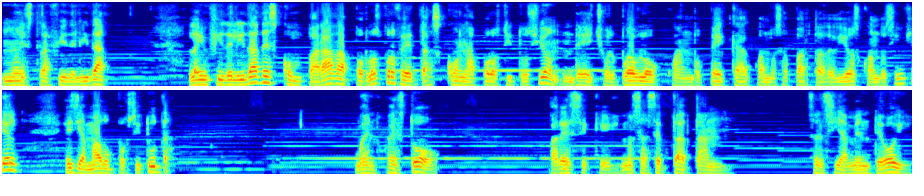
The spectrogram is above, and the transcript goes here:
nuestra fidelidad. La infidelidad es comparada por los profetas con la prostitución. De hecho, el pueblo cuando peca, cuando se aparta de Dios, cuando es infiel, es llamado prostituta. Bueno, esto parece que no se acepta tan sencillamente hoy,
